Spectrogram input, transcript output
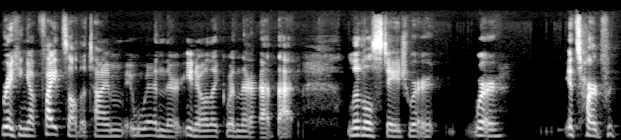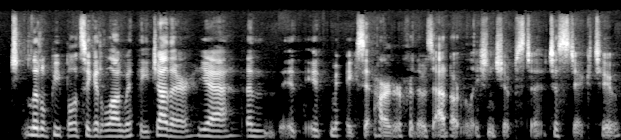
breaking up fights all the time when they're you know like when they're at that little stage where where it's hard for little people to get along with each other. Yeah then it, it makes it harder for those adult relationships to to stick too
